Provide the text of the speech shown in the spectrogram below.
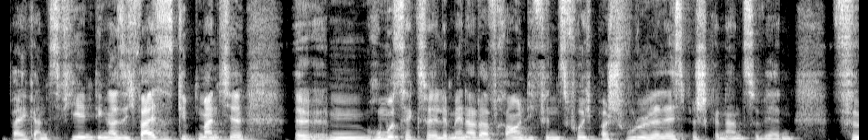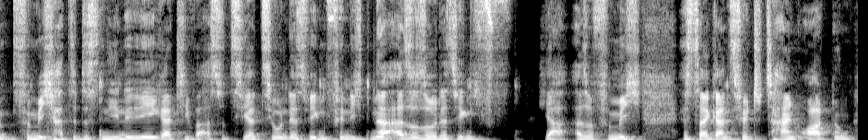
bei ganz vielen Dingen. Also ich weiß, es gibt manche ähm, homosexuelle Männer oder Frauen, die finden es furchtbar, schwul oder lesbisch genannt zu werden. Für, für mich hatte das nie eine negative Assoziation, deswegen finde ich, ne, also so, deswegen, ja, also für mich ist da ganz viel total in Ordnung.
